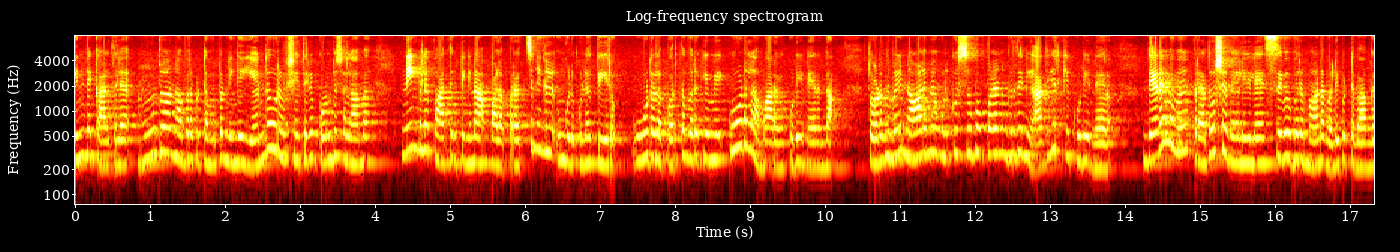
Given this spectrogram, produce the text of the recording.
இந்த காலத்தில் மூன்றாம் நபர்கிட்ட மட்டும் நீங்கள் எந்த ஒரு விஷயத்திலையும் கொண்டு சொல்லாமல் நீங்களே பார்த்துக்கிட்டிங்கன்னா பல பிரச்சனைகள் உங்களுக்குள்ளே தீரும். ஊடலை பொறுத்த வரைக்குமே கூடலாக மாறக்கூடிய நேரம் தான் தொடர்ந்துமே நாளுமே உங்களுக்கு சுப பலனுங்கிறது நீ அதிகரிக்கக்கூடிய நேரம். தினமும் பிரதோஷ வேலையில் சிவபெருமான வழிபட்டு வாங்க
